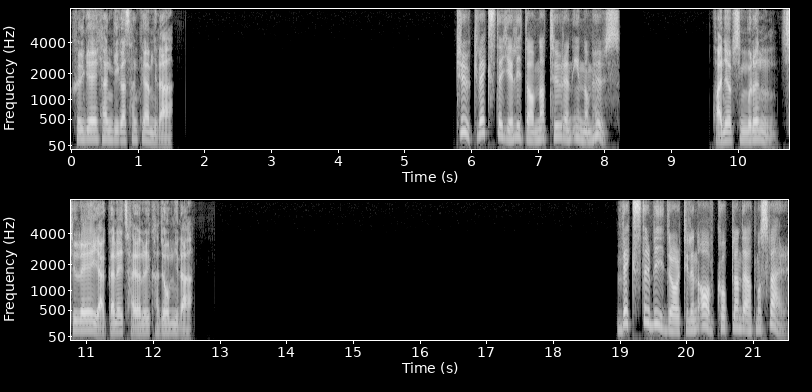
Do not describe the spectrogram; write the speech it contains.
흙의 향기가 상쾌합니다. Krukväxter ger lite av naturen inomhus. 관엽식물은 실내에 약간의 자연을 가져옵니다. Växter bidrar till en avkopplande atmosfär.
